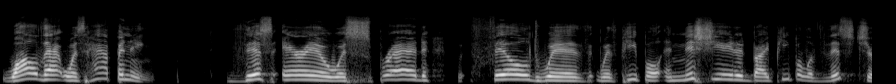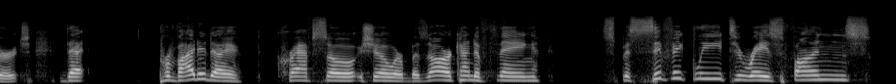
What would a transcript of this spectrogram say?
While that was happening, this area was spread filled with with people initiated by people of this church that provided a craft show, or bazaar kind of thing specifically to raise funds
